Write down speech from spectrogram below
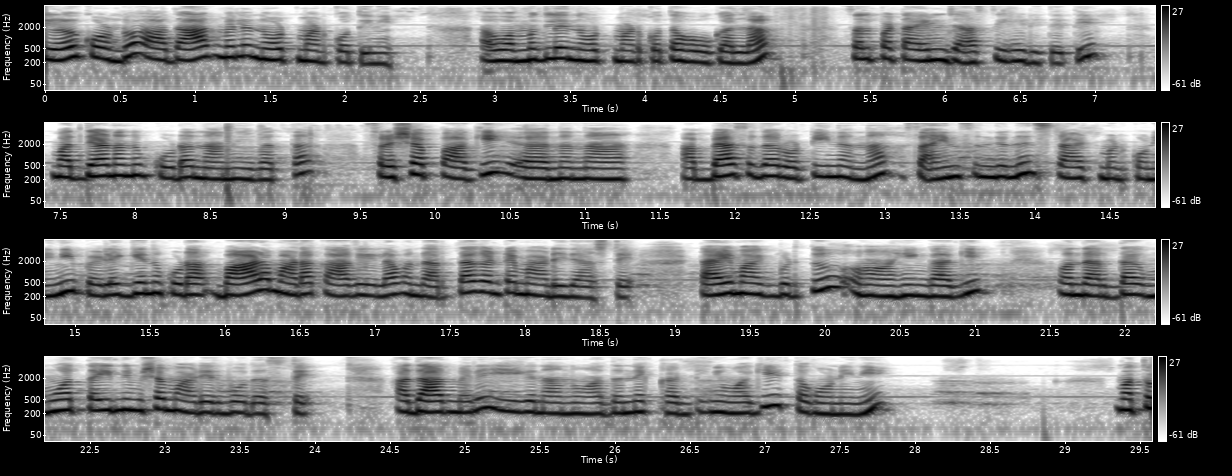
ತಿಳ್ಕೊಂಡು, ಅದಾದಮೇಲೆ ನೋಟ್ ಮಾಡ್ಕೋತೀನಿ. ಒಮ್ಮಗಲೇ ನೋಟ್ ಮಾಡ್ಕೋತಾ ಹೋಗಲ್ಲ. ಸ್ವಲ್ಪ ಟೈಮ್ ಜಾಸ್ತಿ ಹಿಡಿತೈತಿ. ಮಧ್ಯಾಹ್ನನೂ ಕೂಡ ನಾನು ಇವತ್ತು ಫ್ರೆಶ್ ಅಪ್ ಆಗಿ ನನ್ನ ಅಭ್ಯಾಸದ ರೊಟೀನನ್ನು ಸೈನ್ಸಿಂದನೇ ಸ್ಟಾರ್ಟ್ ಮಾಡ್ಕೊಂಡಿನಿ. ಬೆಳಗ್ಗೆನೂ ಕೂಡ ಭಾಳ ಮಾಡೋಕ್ಕಾಗಲಿಲ್ಲ ಒಂದು ಅರ್ಧ ಗಂಟೆ ಮಾಡಿದೆ ಅಷ್ಟೇ. ಟೈಮ್ ಆಗಿಬಿಡ್ತು ಹೀಗಾಗಿ ಒಂದು ಅರ್ಧ, ಮೂವತ್ತೈದು ನಿಮಿಷ ಮಾಡಿರ್ಬೋದು ಅಷ್ಟೇ ಅದಾದಮೇಲೆ ಈಗ ನಾನು ಅದನ್ನೇ ಕಂಟಿನ್ಯೂ ಆಗಿ ತಗೊಂಡಿನಿ. ಮತ್ತು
